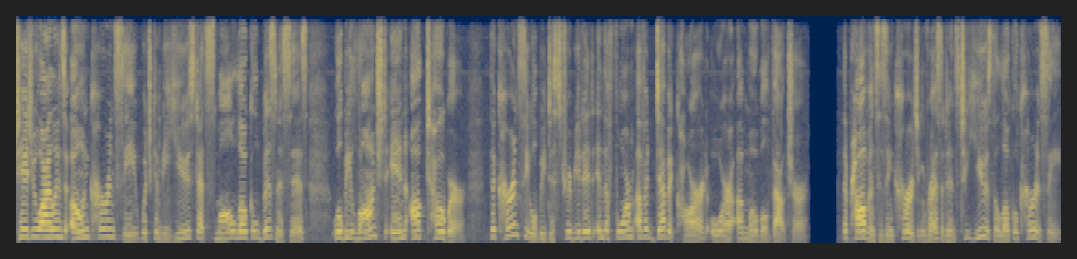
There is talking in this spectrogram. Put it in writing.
Jeju Island's own currency, which can be used at small local businesses, will be launched in October. The currency will be distributed in the form of a debit card or a mobile voucher. The province is encouraging residents to use the local currency.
